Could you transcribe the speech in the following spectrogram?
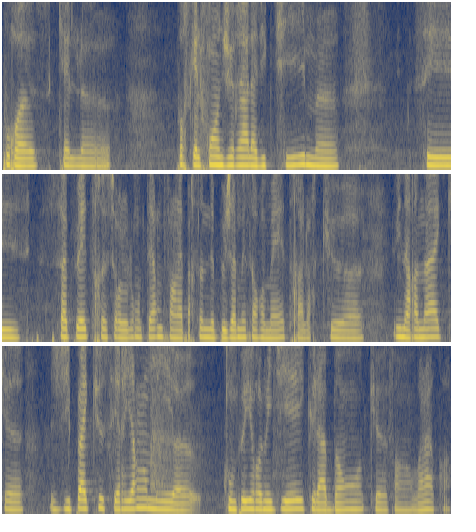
pour ce qu'elles font endurer à la victime. C'est ça peut être sur le long terme. Enfin la personne ne peut jamais s'en remettre alors que euh, une arnaque euh, je dis pas que c'est rien mais euh, qu'on peut y remédier que la banque euh, enfin voilà quoi.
